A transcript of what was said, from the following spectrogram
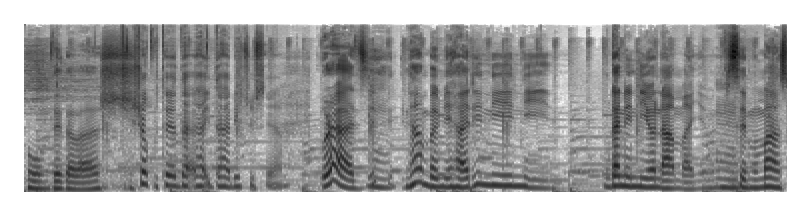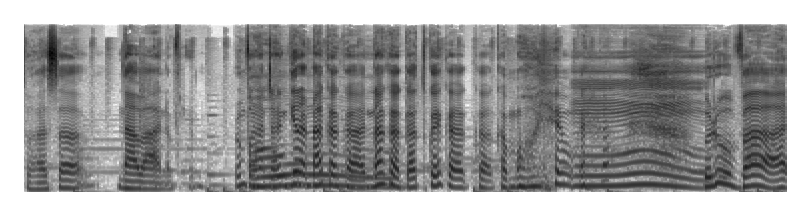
Kumve gabasha ishobora kutera ida- idahari tuse urazi Mm. intambamyi hari nini ngani niyo namanye. Mfise mu maso hasa n'abana vrema urumva nkaca ngira n'aka ka- Oh. gatwe ka- ka- kamoye urumva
